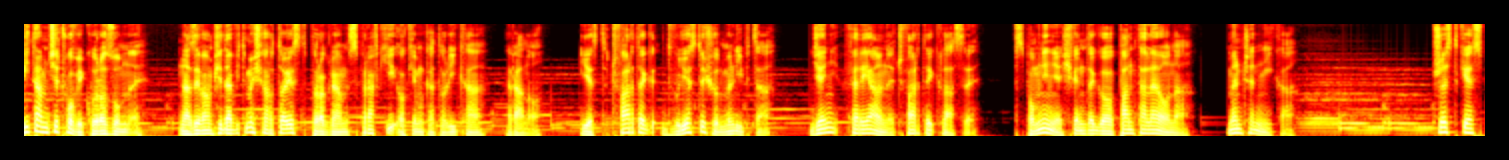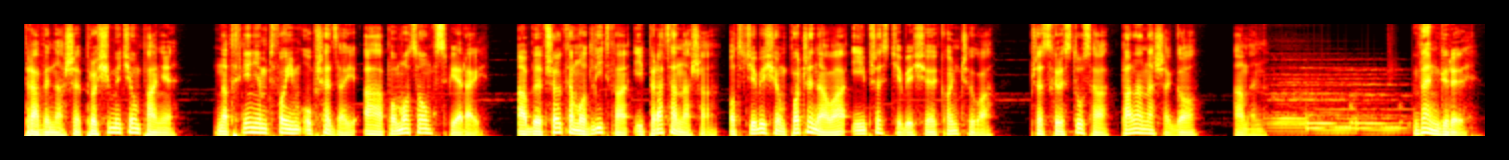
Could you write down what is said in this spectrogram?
Witam Cię, człowieku rozumny. Nazywam się Dawid Mysior, to jest program Sprawki Okiem Katolika rano. Jest czwartek, 27 lipca, dzień ferialny czwartej klasy. Wspomnienie świętego Pantaleona, męczennika. Wszystkie sprawy nasze prosimy Cię, Panie, natchnieniem Twoim uprzedzaj, a pomocą wspieraj, aby wszelka modlitwa i praca nasza od Ciebie się poczynała i przez Ciebie się kończyła. Przez Chrystusa, Pana naszego. Amen. Węgry.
